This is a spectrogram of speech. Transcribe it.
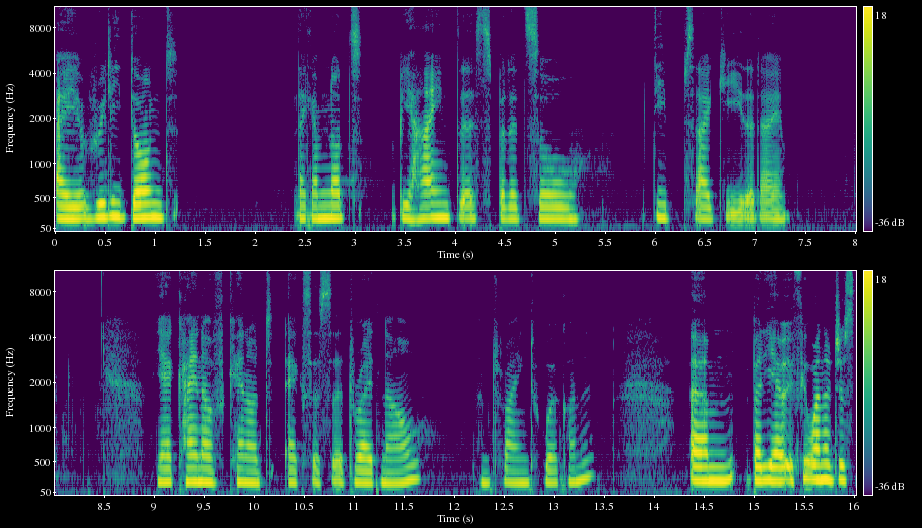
I really don't like I'm not behind this, but it's so deep psyche that I yeah, kind of cannot access it right now. I'm trying to work on it. Um, but yeah, if you want to just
